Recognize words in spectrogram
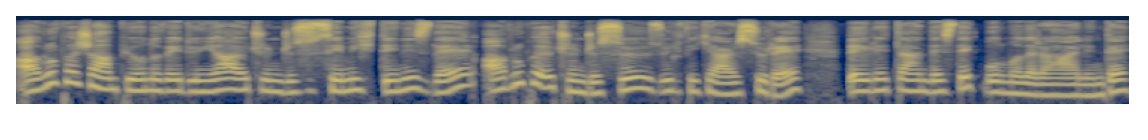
Avrupa şampiyonu ve dünya üçüncüsü Semih Deniz'le Avrupa üçüncüsü Zülfikar Süre devletten destek bulmaları halinde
